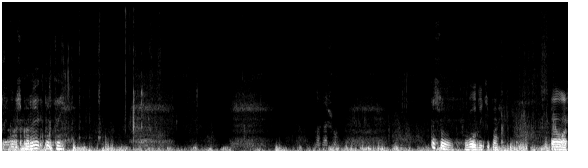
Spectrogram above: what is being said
Ваш коректор цей. Та що воду, типа. pH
